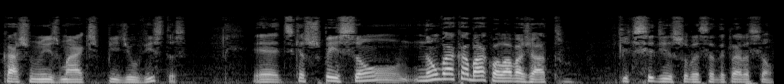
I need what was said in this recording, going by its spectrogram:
Cássio Nunes Marques pediu vistas, é, diz que a suspeição não vai acabar com a Lava Jato. O que, que você diz sobre essa declaração?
